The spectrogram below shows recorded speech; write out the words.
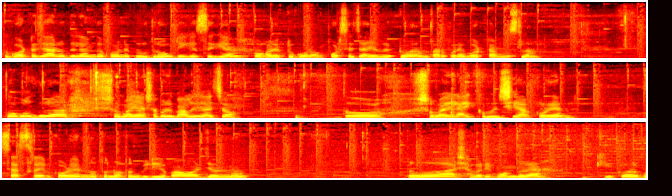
তো ঘরটা ঝাড়ু দিলাম, দেখো, অনেক রুদ্র উঠে গেছে গিয়া। ওখানে একটু গরম পড়ছে, যাই হোক, একটু আরাম তারপরে ঘরটা মুছলাম। তো বন্ধুরা, সবাই আশা করি ভালোই আছো। তো সবাই লাইক কমেন্ট শেয়ার করেন সাবস্ক্রাইব করেন নতুন নতুন ভিডিও পাওয়ার জন্য। তো আশা করি বন্ধুরা কি করব?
